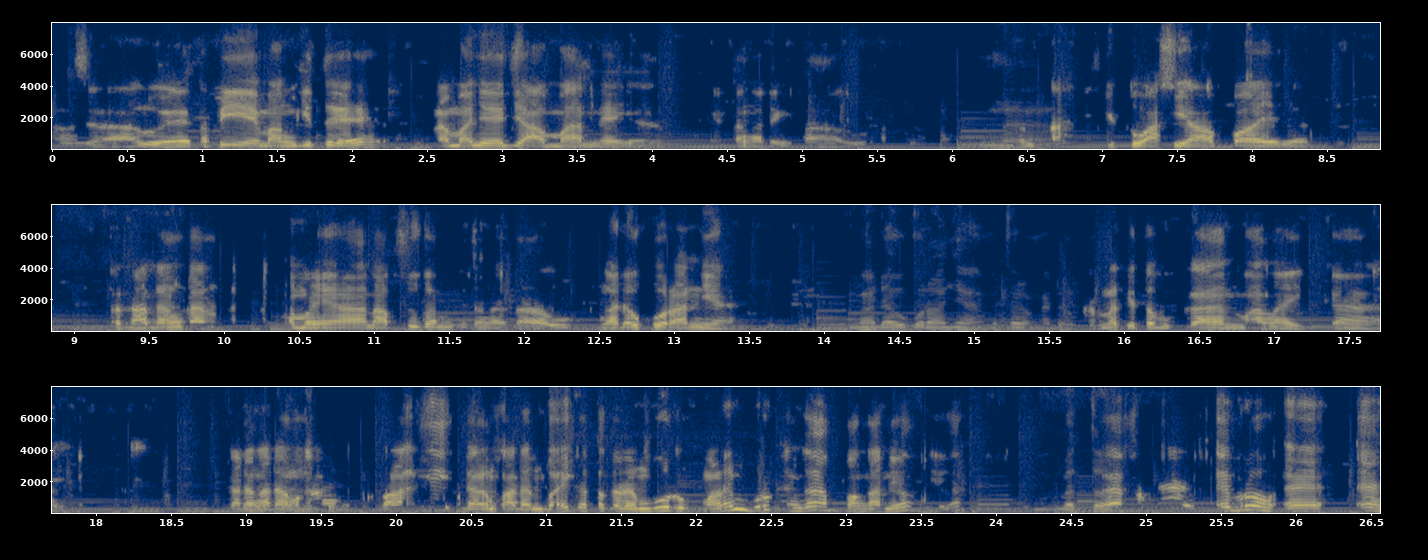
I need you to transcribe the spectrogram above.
masa lalu ya tapi emang gitu ya. Namanya zaman ya kan kita nggak ada yang tahu. Nah. Entah situasi apa ya kan terkadang kan namanya nafsu kan kita nggak tahu. Nggak ada ukurannya. Nggak ada ukurannya betul nggak ada karena kita bukan malaikat. Kadang-kadang orang apalagi dalam keadaan baik atau keadaan buruk malah yang buruk yang gampang kan yo ya kan? betul. Eh, eh bro eh eh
